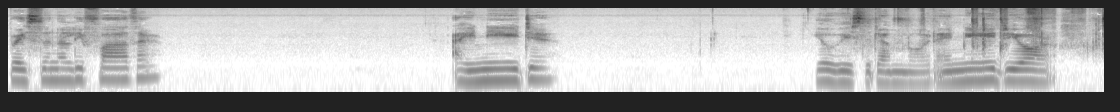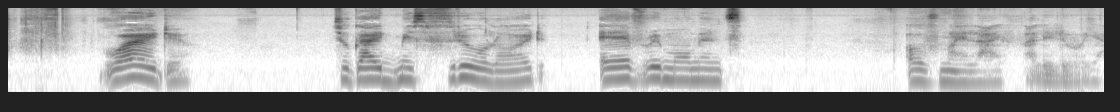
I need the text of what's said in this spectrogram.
personally, Father. I need your wisdom, Lord. I need your word to guide me through, Lord, every moment of my life. Hallelujah.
